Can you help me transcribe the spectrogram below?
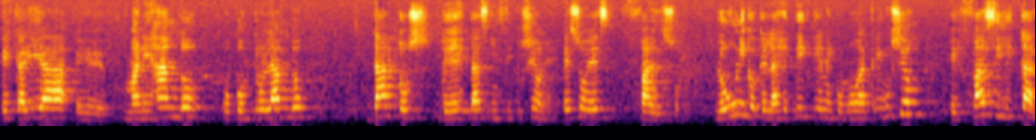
estaría eh, manejando o controlando datos de estas instituciones. Eso es falso. Lo único que la GETIC tiene como atribución es facilitar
